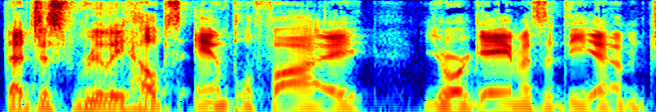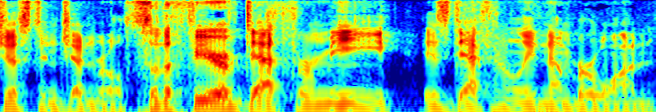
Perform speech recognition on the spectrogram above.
that just really helps amplify your game as a DM just in general. So the fear of death for me is definitely number one.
